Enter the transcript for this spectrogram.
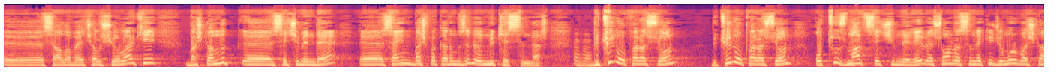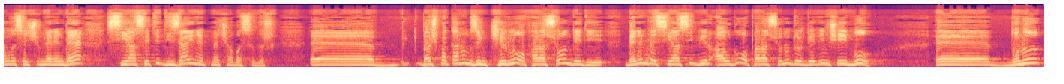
e, sağlamaya çalışıyorlar ki başkanlık e, seçiminde e, Sayın Başbakanımızın önünü kessinler. Bütün operasyon bütün operasyon 30 Mart seçimleri ve sonrasındaki Cumhurbaşkanlığı seçimlerinde siyaseti dizayn etme çabasıdır. Ee, Başbakanımızın kirli operasyon dediği benim de siyasi bir algı operasyonudur dediğim şey bu. Ee, bunu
